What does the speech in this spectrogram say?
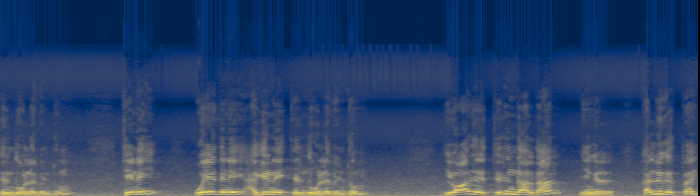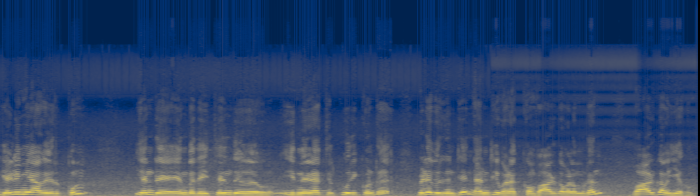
தெரிந்து கொள்ள வேண்டும். திணை உயர்திணை அகிரிணை தெரிந்து கொள்ள வேண்டும். இவ்வாறு தெரிந்தால்தான் நீங்கள் கல்வி கற்ப எளிமையாக இருக்கும் என்று என்பதை தெரிந்து இந்த நேரத்தில் கூறிக்கொண்டு விடைபெறுகின்றேன். நன்றி வணக்கம் வாழ்க வளமுடன் வாழ்க வையகம்.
